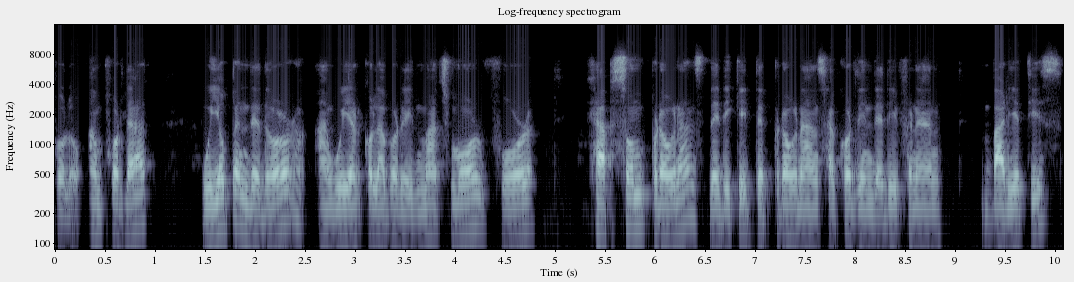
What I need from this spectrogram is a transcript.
follow. And for that, we open the door and we are collaborating much more for have some programs, dedicated programs according to different varieties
